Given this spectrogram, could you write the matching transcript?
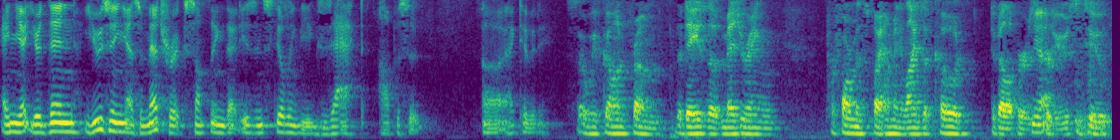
And yet you're then using as a metric something that is instilling the exact opposite uh, activity. So we've gone from the days of measuring performance by how many lines of code developers Yeah. produce to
